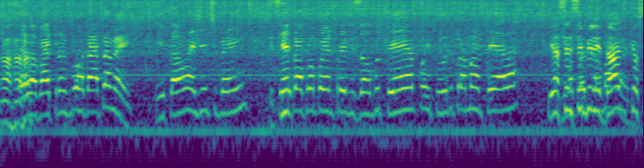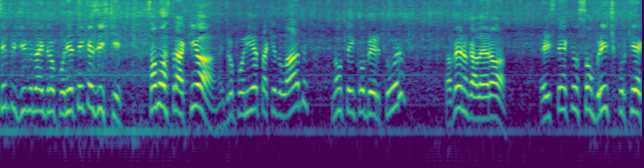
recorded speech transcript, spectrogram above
uhum. ela vai transbordar também. Então a gente vem sempre acompanhando previsão do tempo e tudo para manter ela. E a sensibilidade que eu sempre digo da hidroponia tem que existir. Só mostrar aqui, ó, a hidroponia está aqui do lado, não tem cobertura. Tá vendo, galera, ó? Eles têm aqui um sombrite porque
